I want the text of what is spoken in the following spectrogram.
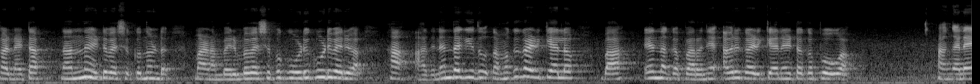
കണ്ണേട്ട നന്നായിട്ട് വിശക്കുന്നുണ്ട്. മണം വരുമ്പോൾ വിശപ്പ് കൂടി കൂടി വരിക. ആ അതിനെന്താ ഗീതു? നമുക്ക് കഴിക്കാമല്ലോ ബാ എന്നൊക്കെ പറഞ്ഞ് അവർ കഴിക്കാനായിട്ടൊക്കെ പോവുക അങ്ങനെ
